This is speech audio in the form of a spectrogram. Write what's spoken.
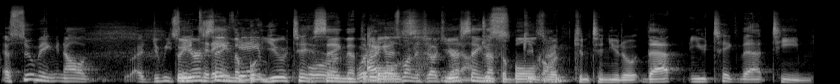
Assuming now, uh, do we So take you're saying the game? Bu- you're ta- saying that the Bulls. you guys want to judge you're that on? saying Just that the Bulls would continue to that. You take that team,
